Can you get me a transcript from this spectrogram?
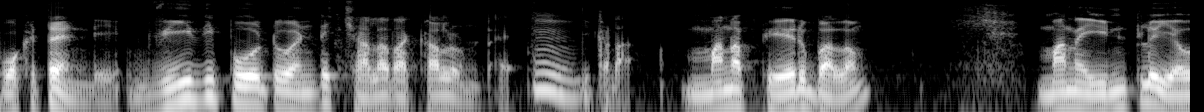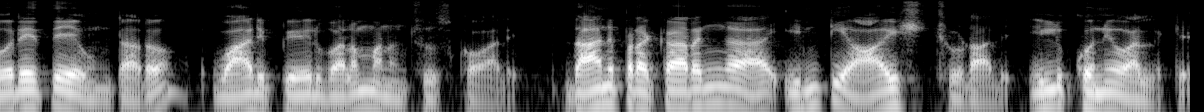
ఒకటే అండి. వీధి పోటు అంటే చాలా రకాలు ఉంటాయి. ఇక్కడ మన పేరు బలం మన ఇంట్లో ఎవరైతే ఉంటారో వారి పేరు బలం మనం చూసుకోవాలి. దాని ప్రకారంగా ఇంటి ఆయుష్ చూడాలి ఇల్లు కొనే వాళ్ళకి.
